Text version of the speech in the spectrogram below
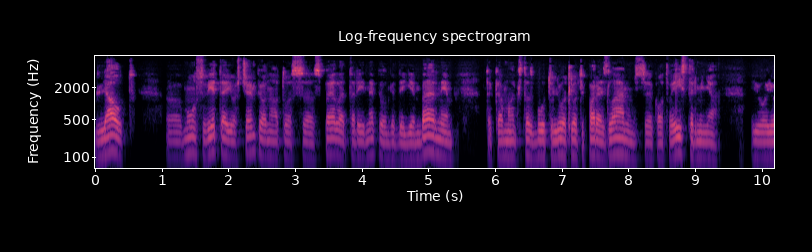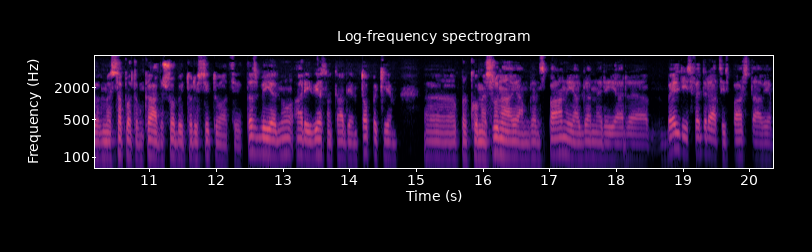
ļaut mūsu vietējos čempionātos spēlēt arī nepilngadīgiem bērniem. Tā kā, man liekas, tas būtu ļoti, ļoti pareizs lēmums kaut vai īstermiņā. Uh, jo, jo mēs saprotam, kāda šobrīd tur ir situācija. Tas bija nu, arī viens no tādiem topikiem, uh, par ko mēs runājām gan Spānijā, gan arī ar uh, Beļģijas federācijas pārstāvjiem.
